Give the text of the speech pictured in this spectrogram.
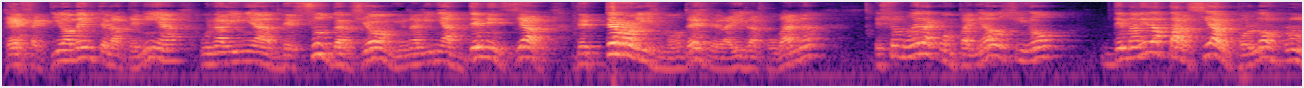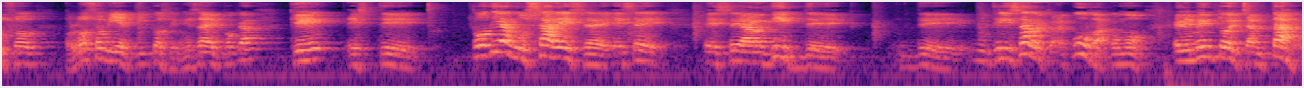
que efectivamente la tenía, una línea de subversión y una línea demencial de terrorismo desde la isla cubana, eso no era acompañado sino de manera parcial por los rusos, por los soviéticos en esa época, que este, podían usar ese, ese, ese ardid de, de utilizar Cuba como elemento de chantaje.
